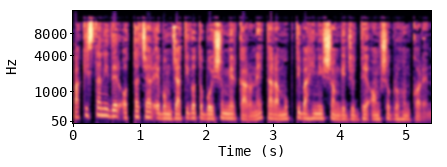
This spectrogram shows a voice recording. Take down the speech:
পাকিস্তানিদের অত্যাচার এবং জাতিগত বৈষম্যের কারণে তারা মুক্তিবাহিনীর সঙ্গে যুদ্ধে অংশগ্রহণ করেন।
